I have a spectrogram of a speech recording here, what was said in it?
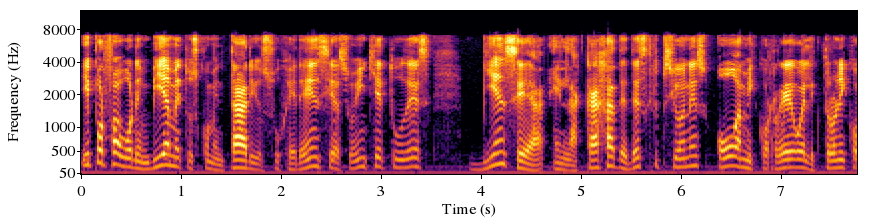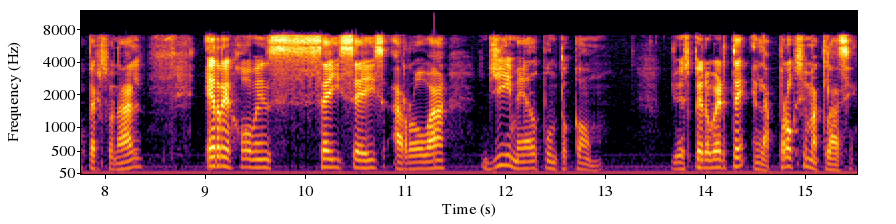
y por favor envíame tus comentarios, sugerencias o inquietudes, bien sea en la caja de descripciones o a mi correo electrónico personal rjoven66 gmail.com. Yo espero verte en la próxima clase.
